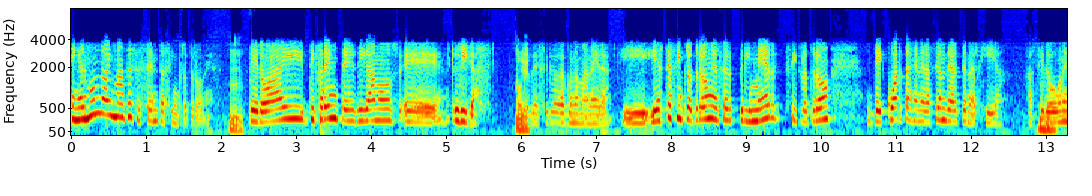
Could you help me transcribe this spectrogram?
En el mundo hay más de 60 sincrotrones, mm. pero hay diferentes, digamos, eh, ligas por decirlo de alguna manera. Y, este sincrotrón es el primer sincrotrón de cuarta generación de alta energía. Ha sido una,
